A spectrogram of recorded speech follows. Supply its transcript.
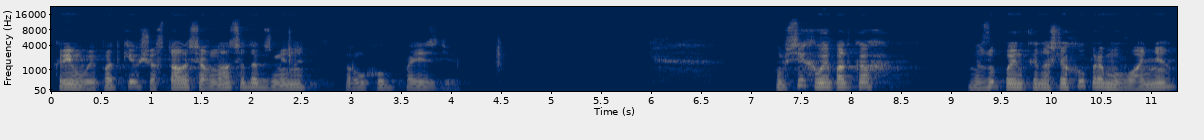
крім випадків, що сталися внаслідок зміни руху поїздів. У всіх випадках зупинки на шляху прямування,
